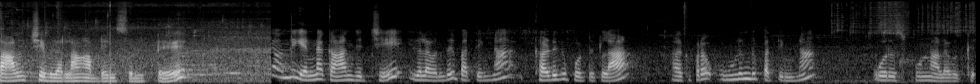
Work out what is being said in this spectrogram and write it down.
தாளித்து விடலாம் அப்படின்னு சொல்லிட்டு வந்து எண்ணெய் காஞ்சிச்சு இதில் வந்து பார்த்திங்கன்னா கடுகு போட்டுக்கலாம். அதுக்கப்புறம் உளுந்து பார்த்திங்கன்னா ஒரு ஸ்பூன் அளவுக்கு.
